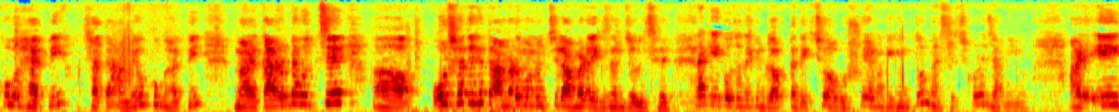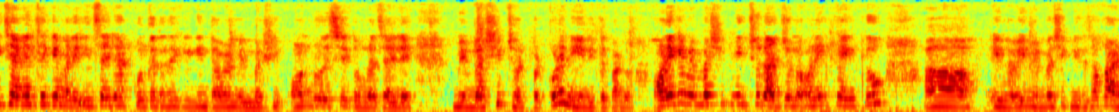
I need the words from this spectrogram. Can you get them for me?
খুব হ্যাপি সাথে আমিও খুব হ্যাপি মানে কারণটা হচ্ছে ওর সাথে সাথে আমারও মনে হচ্ছিল আমারও এক্সাম চলছে। না কে কোথা থেকে ব্লগটা দেখছ, অবশ্যই আমাকে কিন্তু মেসেজ করে জানিও। আর এই চ্যানেল থেকে মানে ইনসাইড হার্ট কলকাতা থেকে কিন্তু আমার মেম্বারশিপ অন রয়েছে, তোমরা চাইলে মেম্বারশিপ ঝটপট করে নিয়ে নিতে পারো। অনেকে মেম্বারশিপ নিচ্ছ, তার জন্য অনেক থ্যাংক ইউ এইভাবেই মেম্বারশিপ নিতে থাকো। আর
